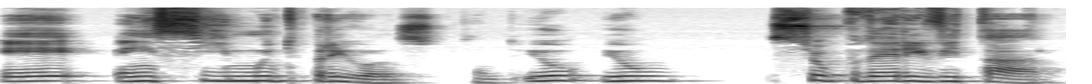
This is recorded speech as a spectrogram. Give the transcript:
é em si muito perigoso. Portanto, eu, eu, se eu puder evitar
